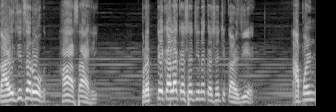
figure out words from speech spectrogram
काळजीचा रोग हा असा आहे. प्रत्येकाला कशाची ना कशाची काळजी आहे. आपण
